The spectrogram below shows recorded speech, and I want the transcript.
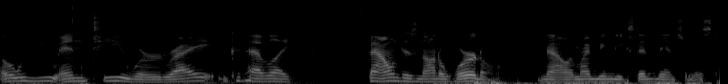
O U N T word, right? We could have like found is not a wordle. Now it might be in the extended answer list.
